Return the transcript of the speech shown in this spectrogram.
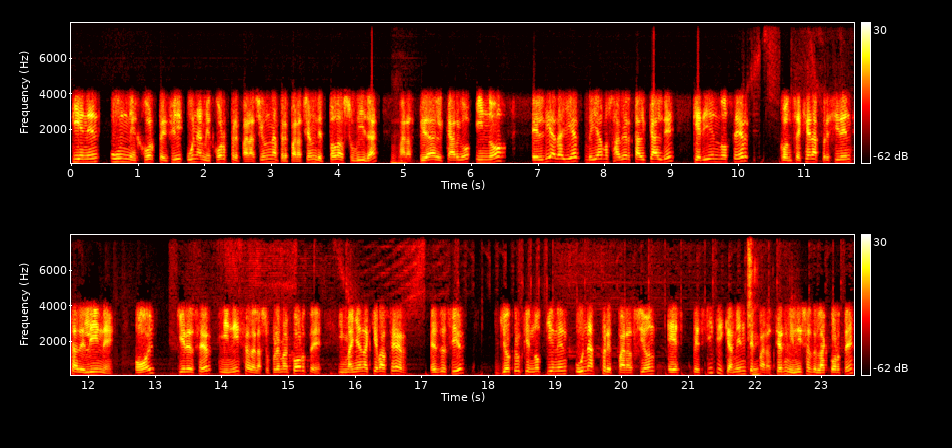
tienen un mejor perfil, una mejor preparación, una preparación de toda su vida para aspirar al cargo. Y no el día de ayer veíamos a Berta Alcalde queriendo ser consejera presidenta del INE. Hoy quiere ser ministra de la Suprema Corte. Y mañana qué va a ser. Es decir, yo creo que no tienen una preparación específicamente para ser ministros de la Corte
